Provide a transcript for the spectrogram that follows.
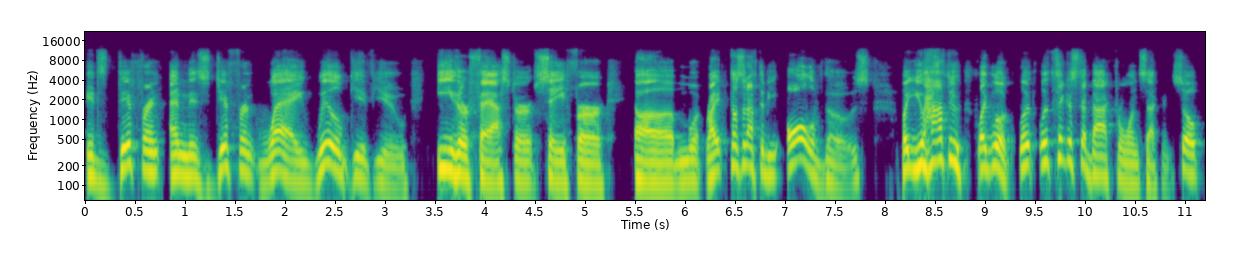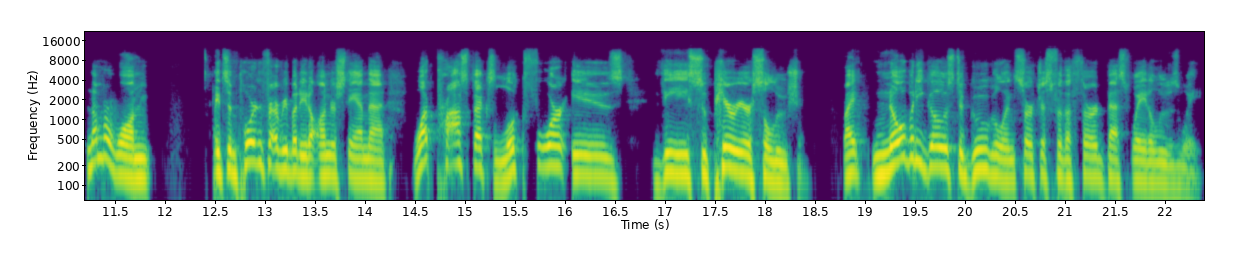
it's different and this different way will give you either faster safer um right doesn't have to be all of those but you have to like look let, let's take a step back for one second so number one it's important for everybody to understand that what prospects look for is the superior solution right nobody goes to google and searches for the third best way to lose weight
